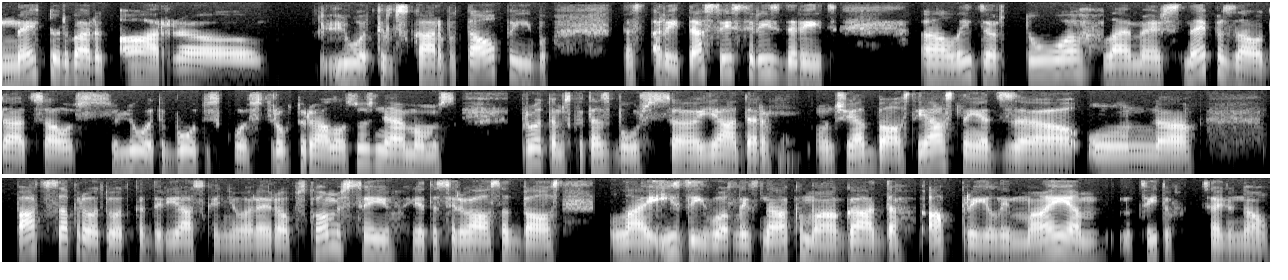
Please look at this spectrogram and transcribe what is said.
ne tur var ar ļoti skarbu taupību. Tas arī tas viss ir izdarīts. Līdz ar to, lai mēs nepazaudētu savus ļoti būtiskos struktūrālos uzņēmumus, protams, ka tas būs jādara un šī atbalsta jāsniedz. Un, Pats saprotot, kad ir jāskaņo ar Eiropas komisiju, ja tas ir valsts atbalsts, lai izdzīvot līdz nākamā gada aprīlim, maijam, citu ceļu nav.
